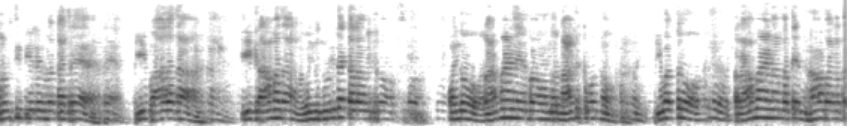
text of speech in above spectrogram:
ಪರಿಸ್ಥಿತಿಯಲ್ಲಿ ಇರ್ಬೇಕಾದ್ರೆ ಈ ಭಾಗದ, ಈ ಗ್ರಾಮದ ಒಂದು ನುರಿತ ಕಲಾವಿದರು, ಒಂದು ರಾಮಾಯಣ ಎಂಬ ಒಂದು ನಾಟಕವನ್ನು ಇವತ್ತು ರಾಮಾಯಣ ಮತ್ತೆ ಮಹಾಭಾರತ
